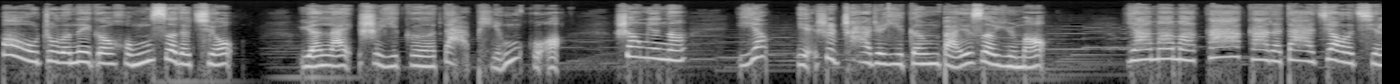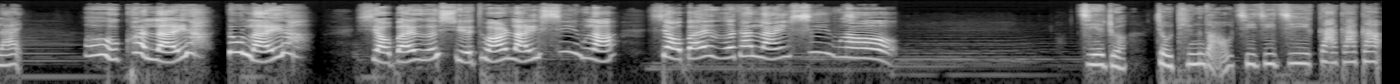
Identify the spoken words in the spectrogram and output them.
抱住了那个红色的球，原来是一个大苹果，上面呢，一样也是插着一根白色羽毛。鸭妈妈嘎嘎的大叫了起来：“哦，快来呀，都来呀！小白鹅雪团来信了，小白鹅它来信喽！”接着就听到叽叽叽，嘎嘎嘎。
